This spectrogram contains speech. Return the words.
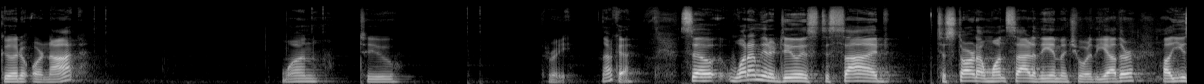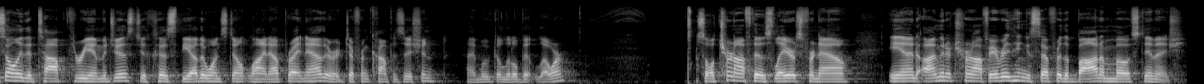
good or not. One, two, three. Okay. So what I'm going to do is decide to start on one side of the image or the other. I'll use only the top three images just because the other ones don't line up right now. They're a different composition. I moved a little bit lower. So I'll turn off those layers for now. And I'm going to turn off everything except for the bottommost image.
